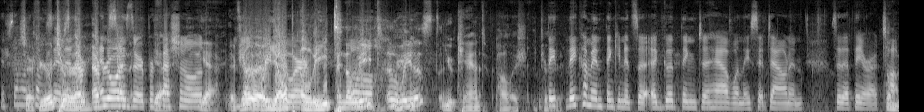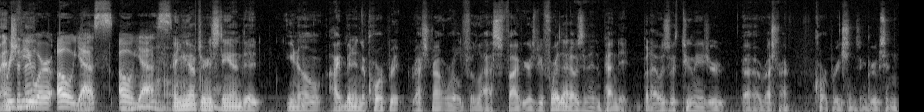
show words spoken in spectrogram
If someone So if comes you're a in turd- and, Everyone- says they're a professional, Yeah, if Yelp you're a Yelp reviewer, elite, An elite, Oh. elitist. you can't polish a turd. they they come in thinking it's a, a good thing to have when they sit down and say that they are a So top mention it? reviewer. Oh yes, oh yes. And you have to understand that, you know, I've been in the corporate restaurant world for the last five years. Before that, I was an independent, but I was with two major uh, restaurant corporations and groups, and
